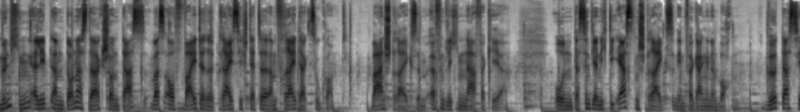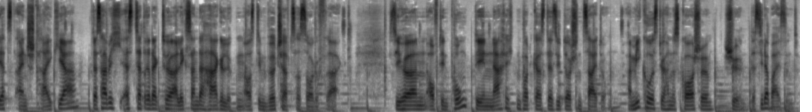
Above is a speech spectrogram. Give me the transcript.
München erlebt am Donnerstag schon das, was auf weitere 30 Städte am Freitag zukommt. Warnstreiks im öffentlichen Nahverkehr. Und das sind ja nicht die ersten Streiks in den vergangenen Wochen. Wird das jetzt ein Streikjahr? Das habe ich SZ-Redakteur Alexander Hagelücken aus dem Wirtschaftsressort gefragt. Sie hören auf den Punkt, den Nachrichtenpodcast der Süddeutschen Zeitung. Am Mikro ist Johannes Korsche. Schön, dass Sie dabei sind.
